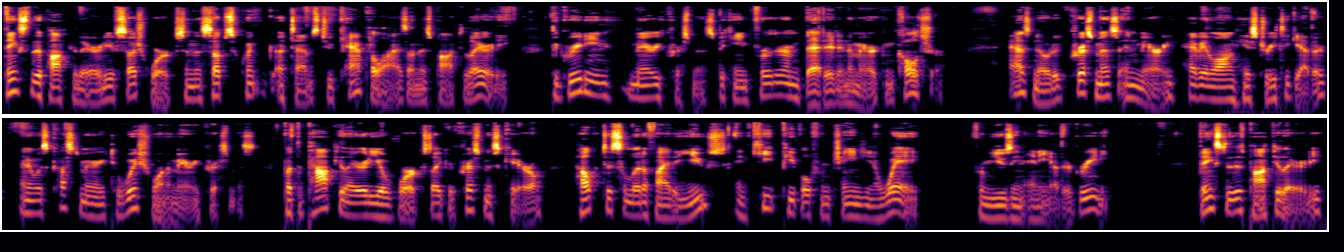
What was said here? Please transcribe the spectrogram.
Thanks to the popularity of such works and the subsequent attempts to capitalize on this popularity, the greeting Merry Christmas became further embedded in American culture. As noted, Christmas and Merry have a long history together, and it was customary to wish one a Merry Christmas. But the popularity of works like A Christmas Carol helped to solidify the use and keep people from changing away from using any other greeting. Thanks to this popularity,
